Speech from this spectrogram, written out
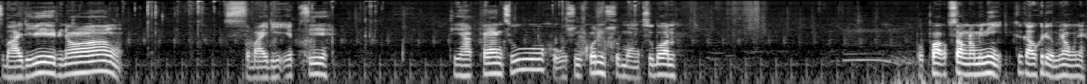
สบายดีพี่น้อง สบายดีเอฟซีที่หักแพงสู้ขูสู้คนสู้มองสู้บอลพบพ่อกับซองน้องมินี่คือเก่าคือเดิมพี่น้องเนี่ย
